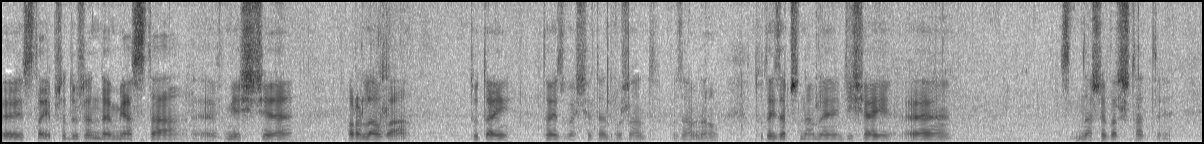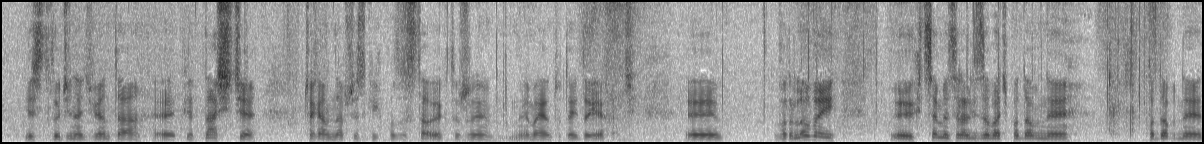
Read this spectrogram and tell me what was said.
Y, Stoję przed urzędem miasta y, w mieście Orlowa. Tutaj to jest właśnie ten urząd za mną. Tutaj zaczynamy dzisiaj s- nasze warsztaty. Jest godzina 9.15. Czekam na wszystkich pozostałych, którzy y, mają tutaj dojechać. Y, W Orlowej y, chcemy zrealizować podobny, podobny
